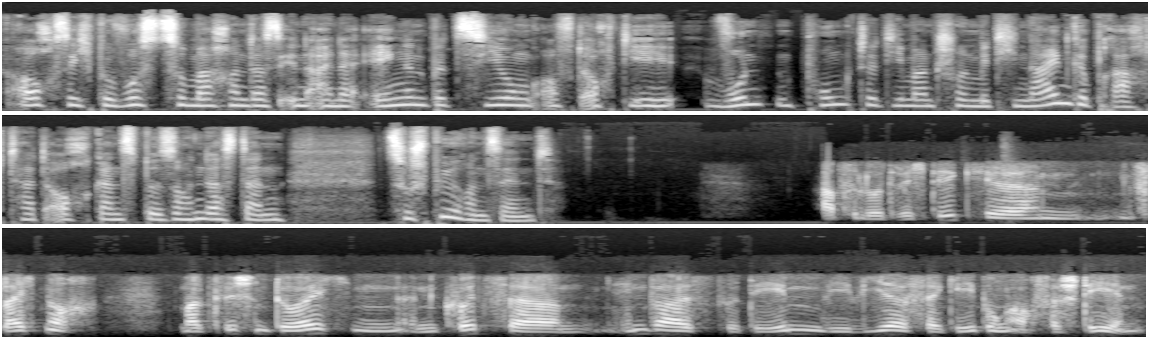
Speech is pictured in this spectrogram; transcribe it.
auch sich bewusst zu machen, dass in einer engen Beziehung oft auch die wunden Punkte, die man schon mit hineingebracht hat, auch ganz besonders dann zu spüren sind. Absolut richtig. Ähm, vielleicht noch mal zwischendurch ein, ein, kurzer Hinweis zu dem, wie wir Vergebung auch verstehen.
